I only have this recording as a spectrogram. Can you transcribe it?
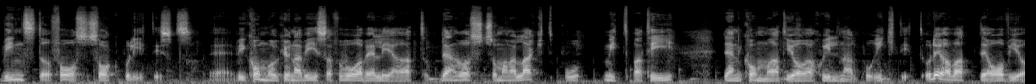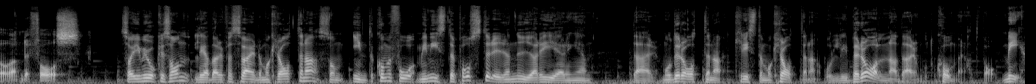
vinster för oss sakpolitiskt. Eh, vi kommer att kunna visa för våra väljare att den röst som man har lagt på mitt parti, den kommer att göra skillnad på riktigt. Och det har varit det avgörande för oss. Sa Jimmie Åkesson, ledare för Sverigedemokraterna, som inte kommer få ministerposter i den nya regeringen, där Moderaterna, Kristdemokraterna och Liberalerna däremot kommer att vara med.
